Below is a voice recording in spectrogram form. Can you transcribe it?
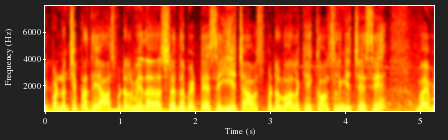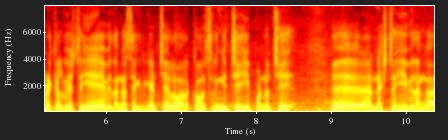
ఇప్పటి నుంచి ప్రతి హాస్పిటల్ మీద శ్రద్ధ పెట్టేసి ఈచ్ హాస్పిటల్ వాళ్ళకి కౌన్సిలింగ్ ఇచ్చేసి బయోమెడికల్ వేస్ట్ ఏ ఏ విధంగా సెగ్రిగేట్ చేయాలో వాళ్ళకి కౌన్సిలింగ్ ఇచ్చి ఇప్పటి నుంచి నెక్స్ట్ ఈ విధంగా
